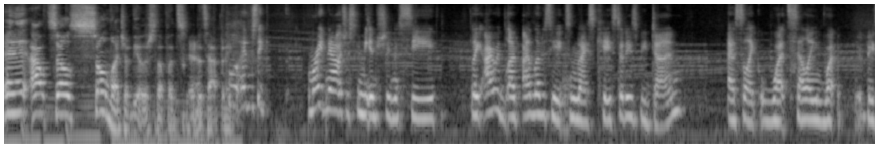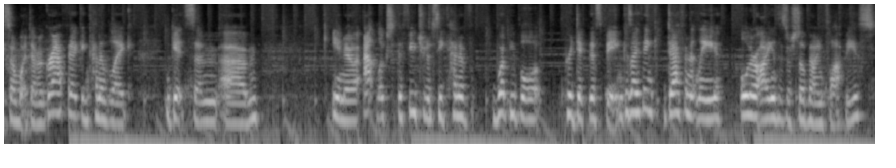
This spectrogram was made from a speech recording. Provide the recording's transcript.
and it outsells so much of the other stuff that's that's happening. Well, I just think right now it's just gonna be interesting to see. Like, I would, love, I'd love to see some nice case studies be done as to like what's selling, what based on what demographic, and kind of like get some, um, you know, outlooks to the future to see kind of what people predict this being. Because I think definitely older audiences are still buying floppies,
